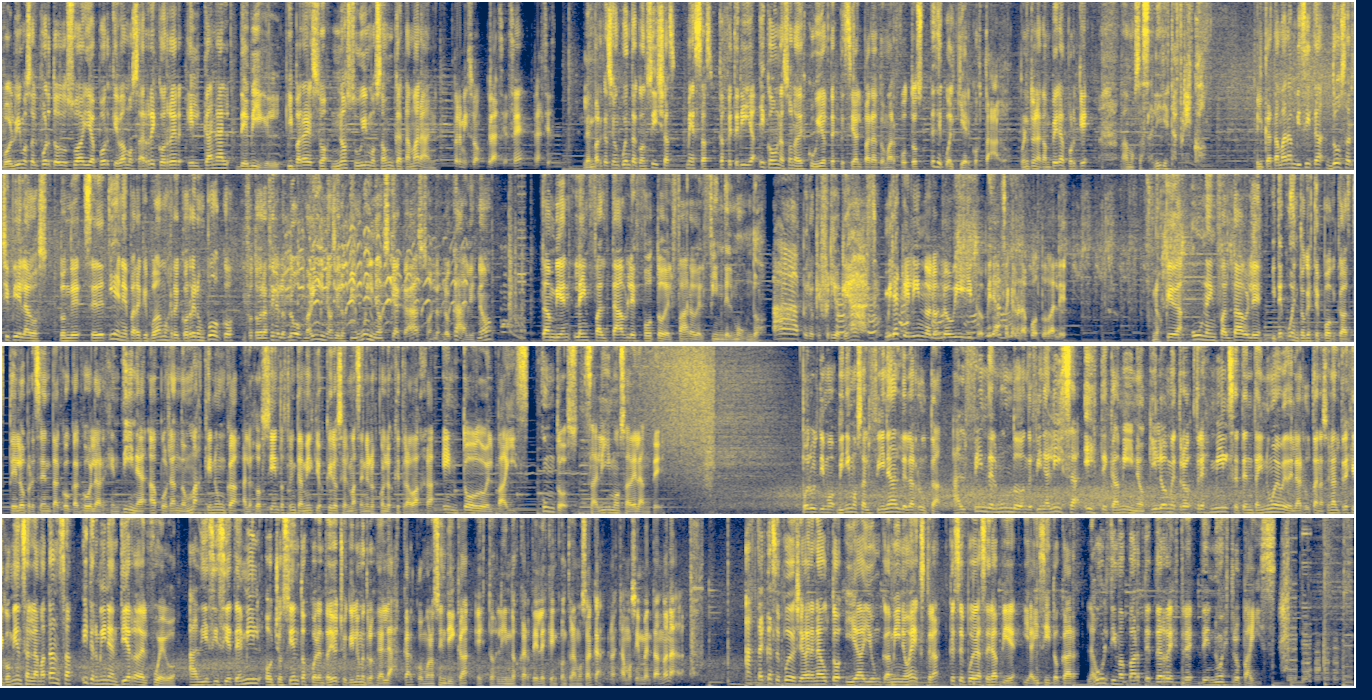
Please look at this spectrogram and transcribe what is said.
Volvimos al puerto de Ushuaia porque vamos a recorrer el canal de Beagle y para eso nos subimos a un catamarán. Permiso, gracias, ¿eh? Gracias. La embarcación cuenta con sillas, mesas, cafetería y con una zona descubierta especial para tomar fotos desde cualquier costado. Ponete una campera porque vamos a salir y está fresco. El catamarán visita dos archipiélagos, donde se detiene para que podamos recorrer un poco y fotografiar a los lobos marinos y a los pingüinos, que acá son los locales, ¿no? También la infaltable foto del faro del fin del mundo. Ah, pero qué frío que hace. Mira qué lindo los lobitos. Mira, sacar una foto, dale. Nos queda una infaltable y te cuento que este podcast te lo presenta Coca-Cola Argentina, apoyando más que nunca a los 230.000 kiosqueros y almaceneros con los que trabaja en todo el país. Juntos salimos adelante. Por último, vinimos al final de la ruta, al fin del mundo donde finaliza este camino, kilómetro 3079 de la Ruta Nacional 3 que comienza en La Matanza y termina en Tierra del Fuego, a 17.848 kilómetros de Alaska, como nos indica estos lindos carteles que encontramos acá. No estamos inventando nada. Hasta acá se puede llegar en auto y hay un camino extra que se puede hacer a pie y ahí sí tocar la última parte terrestre de nuestro país.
